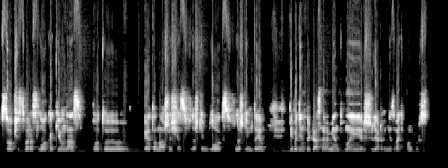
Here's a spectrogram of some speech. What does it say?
сообщество росло, как и у нас. Вот э, это наша сейчас Flash Game Blogs, Flash Game Dev. И в один прекрасный момент мы решили организовать конкурс.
